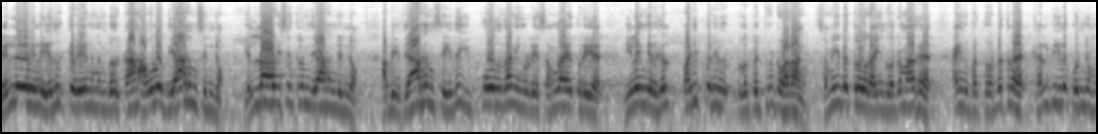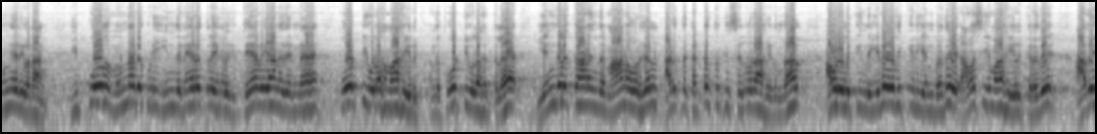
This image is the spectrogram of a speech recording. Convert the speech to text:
வெள்ளையர்களை எதிர்க்க வேண்டும் என்பதற்காக அவ்வளோ தியாகம் செஞ்சோம். எல்லா விஷயத்திலும் தியாகம் செஞ்சோம். அப்படி தியாகம் செய்து இப்போது தான் எங்களுடைய சமுதாயத்துடைய இளைஞர்கள் படிப்பறிவு பெற்றுட்டு வராங்க. சமீபத்தில் ஒரு ஐந்து வருடமாக ஐந்து பத்து வருடத்தில் கல்வியில் கொஞ்சம் முன்னேறி வராங்க. இப்போது முன்னேறக்கூடிய இந்த நேரத்தில் எங்களுக்கு தேவையானது என்ன? போட்டி உலகமாக இருக்கு. அந்த போட்டி உலகத்தில் எங்களுக்கான இந்த மாணவர்கள் அடுத்த கட்டத்திற்கு செல்வதாக இருந்தால் அவர்களுக்கு இந்த இடஒதுக்கீடு என்பது அவசியமாக இருக்கிறது. அதை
